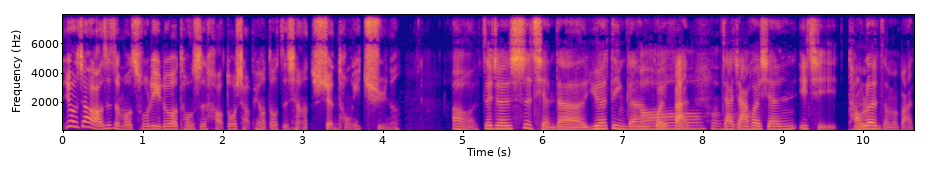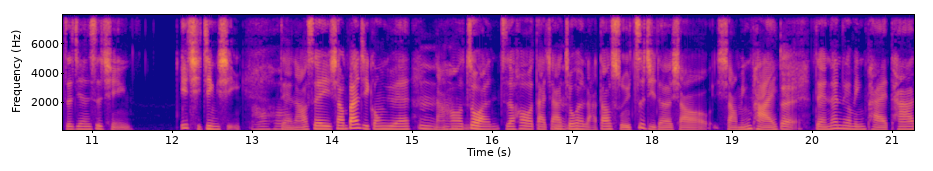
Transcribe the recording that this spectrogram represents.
幼教老师怎么处理？如果同时好多小朋友都只想选同一区呢？哦，这就是事前的约定跟规范，大家会先一起讨论怎么把这件事情。一起进行，uh. 对，然后所以像班级公约，嗯，然后做完之后，大家就会拿到属于自己的小、嗯、小名牌，对，对，那那个名牌它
